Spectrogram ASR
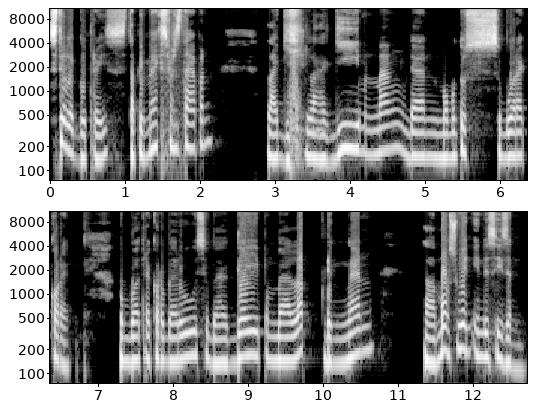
still a good race. Tapi Max Verstappen lagi-lagi menang dan memutus sebuah rekor ya. Membuat rekor baru sebagai pembalap dengan uh, most win in the season.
